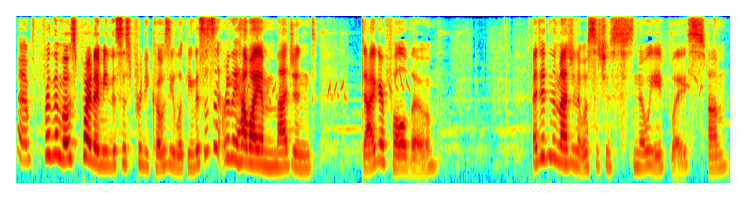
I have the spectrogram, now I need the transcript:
Uh, for the most part, I mean, this is pretty cozy looking. This isn't really how I imagined Daggerfall, though. I didn't imagine it was such a snowy place. Um,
